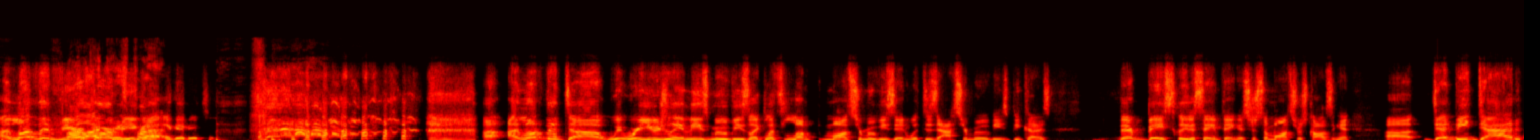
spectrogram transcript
I love that Vera like Farmiga again. It's, uh, I love that uh, we, are usually in these movies like let's lump monster movies in with disaster movies because they're basically the same thing. It's just a monster's causing it. Uh, Deadbeat Dad.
